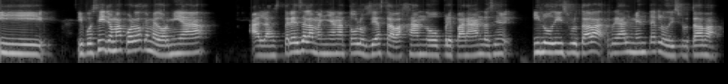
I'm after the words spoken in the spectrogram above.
Y, y pues sí, yo me acuerdo que me dormía a las 3 de la mañana todos los días trabajando, preparando, así, y lo disfrutaba, realmente lo disfrutaba,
